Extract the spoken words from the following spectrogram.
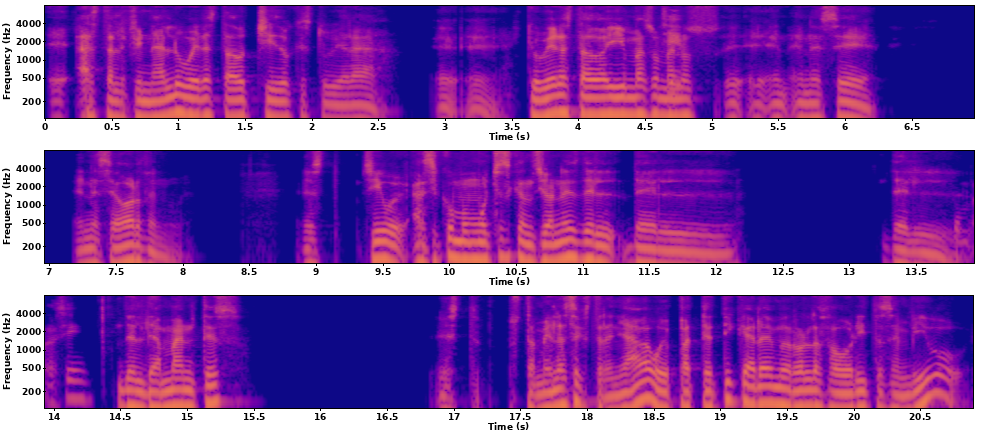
eh, hasta el final hubiera estado chido que estuviera, eh, eh, que hubiera estado ahí más o sí, menos eh, en, en ese, en ese orden, güey. Sí, güey, así como muchas canciones del, del, del, así. del Diamantes, este, pues también las extrañaba, güey. Patética era de mis rolas favoritas en vivo, güey.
